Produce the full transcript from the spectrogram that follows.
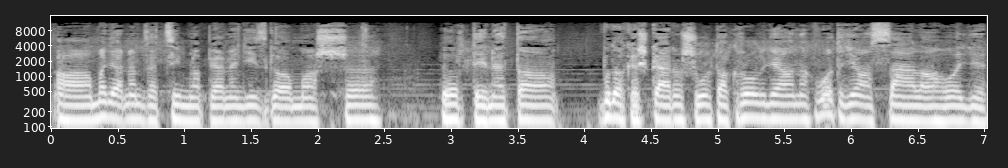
A Magyar Nemzet címlapján egy izgalmas történet a Budakes károsultakról. Ugye annak volt egy olyan szála, hogy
